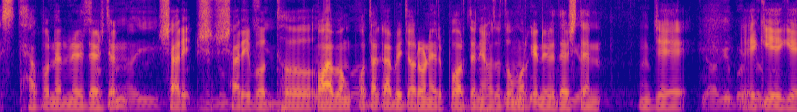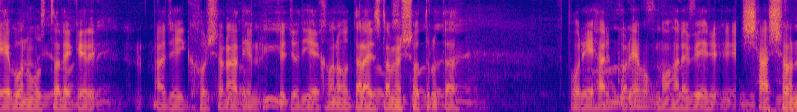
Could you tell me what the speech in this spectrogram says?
স্থাপনের নির্দেশ দেন। সারি- সারিবদ্ধ এবং পতাকা বিতরণের পর তিনি হজরত উমরকে নির্দেশ দেন যে এগিয়ে গিয়ে বনু মুস্তালেকের মাঝে ঘোষণা দেন যে যদি এখনও তারা ইসলামের শত্রুতা পরিহার করে এবং মহানবীর শাসন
